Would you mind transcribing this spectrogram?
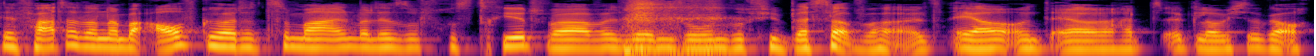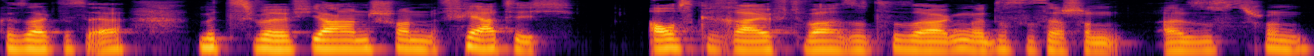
der Vater dann aber aufgehört hat zu malen, weil er so frustriert war, weil sein Sohn so viel besser war als er. Und er hat, äh, glaube ich, sogar auch gesagt, dass er mit zwölf Jahren schon fertig ausgereift war, sozusagen. Und das ist ja schon, also ist schon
